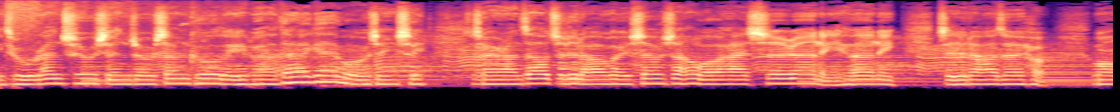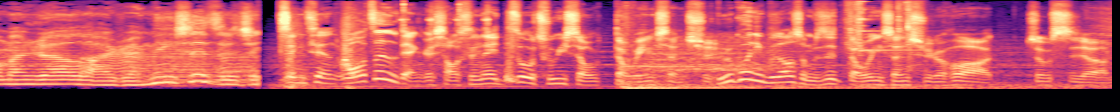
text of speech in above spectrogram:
你突然出现，就像苦力怕带给我惊喜。虽然早知道会受伤，我还是愿意和你直到最后。我们越来越迷失自己。今天我要在两个小时内做出一首抖音神曲。如果你不知道什么是抖音神曲的话，就是啊。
